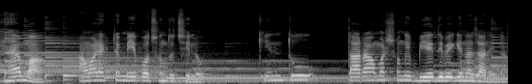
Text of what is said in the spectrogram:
হ্যাঁ মা আমার একটা মেয়ে পছন্দ ছিল। কিন্তু তারা আমার সঙ্গে বিয়ে দেবে কিনা জানি না।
